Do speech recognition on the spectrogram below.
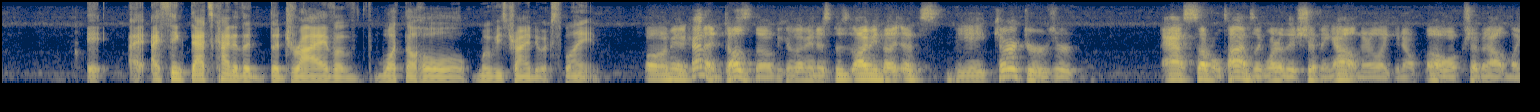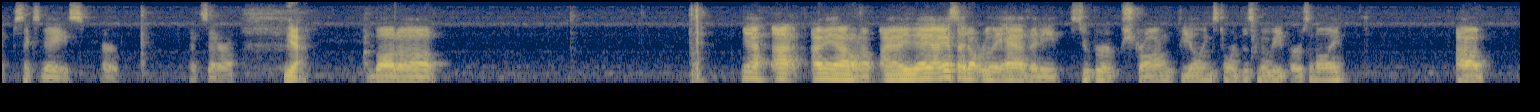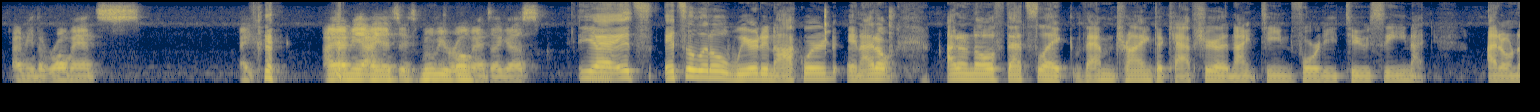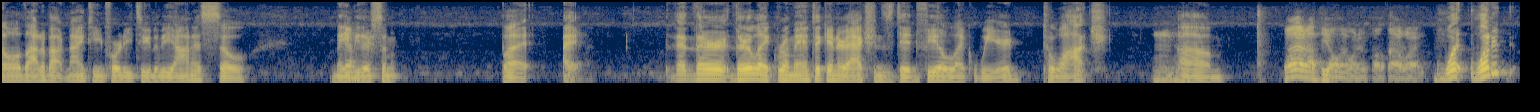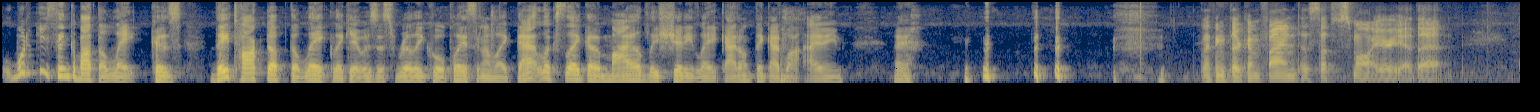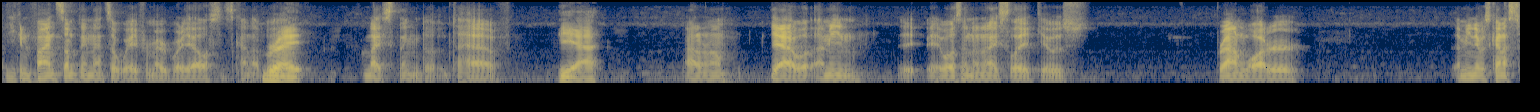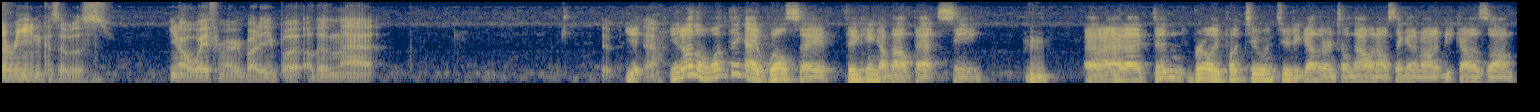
it, I, I think that's kind of the the drive of what the whole movie's trying to explain. Well, I mean, it kind of does though, because I mean, it's I mean, the, it's the characters are asked several times, like, when are they shipping out? And they're like, you know, oh, I'm shipping out in like six days, or etc. Yeah. But uh, yeah, I, I mean, I don't know. I, I guess I don't really have any super strong feelings toward this movie personally. Uh, I mean, the romance. I, I, I mean, I, it's it's movie romance, I guess. Yeah, Yes. it's it's a little weird and awkward and I don't I don't know if that's like them trying to capture a 1942 scene. I I don't know a lot about 1942 to be honest, so maybe Yeah. there's some but I that their their like romantic interactions did feel like weird to watch. Mhm. Um Well, I'm not the only one who felt that way. What what did what did you think about the lake? Because they talked up the lake like it was this really cool place, and I'm like, that looks like a mildly shitty lake. I don't think I'd want. I mean, I think they're confined to such a small area that you can find something that's away from everybody else. It's kind of a right? nice thing to, to have. Yeah, I don't know. Yeah, well, I mean, it, it wasn't a nice lake. It was brown water. I mean, it was kind of serene because it was, you know, away from everybody. But other than that, it- Ye- yeah. You know, the one thing I will say, thinking about that scene, Mhm. and, I, and I didn't really put two and two together until now when I was thinking about it, because um,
